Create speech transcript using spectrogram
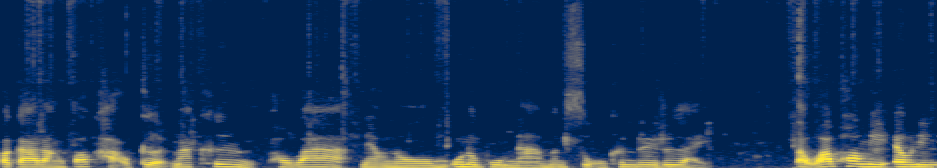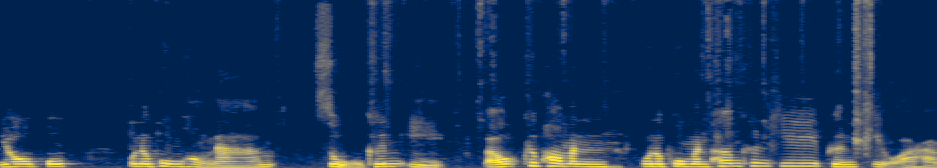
ปะการังฟอกขาวเกิดมากขึ้น เพราะว่าแนวโน้มอุณหภูมิน้ำมันสูงขึ้นเรื่อยๆ แต่ว่าพอมีเอลนิโยปุ๊บ อุณหภูมิของน้ำสูงขึ้นอีก แล้วคือพอมันอุณหภูมิมันเพิ่มขึ้นที่พื้นผิวอะค่ะ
